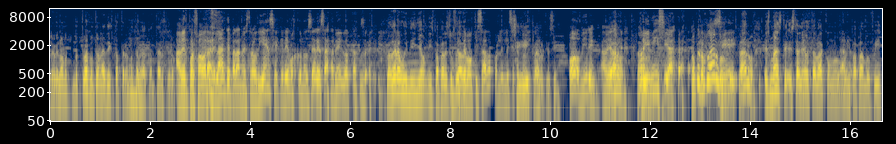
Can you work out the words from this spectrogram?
revelón. No, te voy a contar una anécdota, pero no te voy a contar. Pero... A ver, por favor, adelante para nuestra audiencia. Queremos conocer esas anécdotas. Cuando era muy niño, mis papás les ¿Tú fuiste bautizado por la iglesia católica? Sí, claro que sí. Oh, miren, a ver, primicia. No, pero claro, claro. Es más, esta anécdota va como con mi papá. Me fui,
